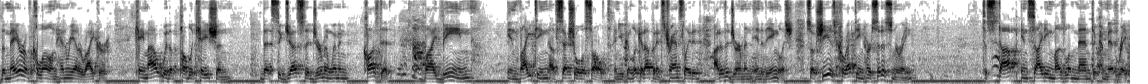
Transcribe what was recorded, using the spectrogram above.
The mayor of Cologne, Henrietta Reker, came out with a publication that suggests that German women caused it by being inviting of sexual assault. And you can look it up and it's translated out of the German into the English. So she is correcting her citizenry to stop inciting Muslim men to commit rape.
